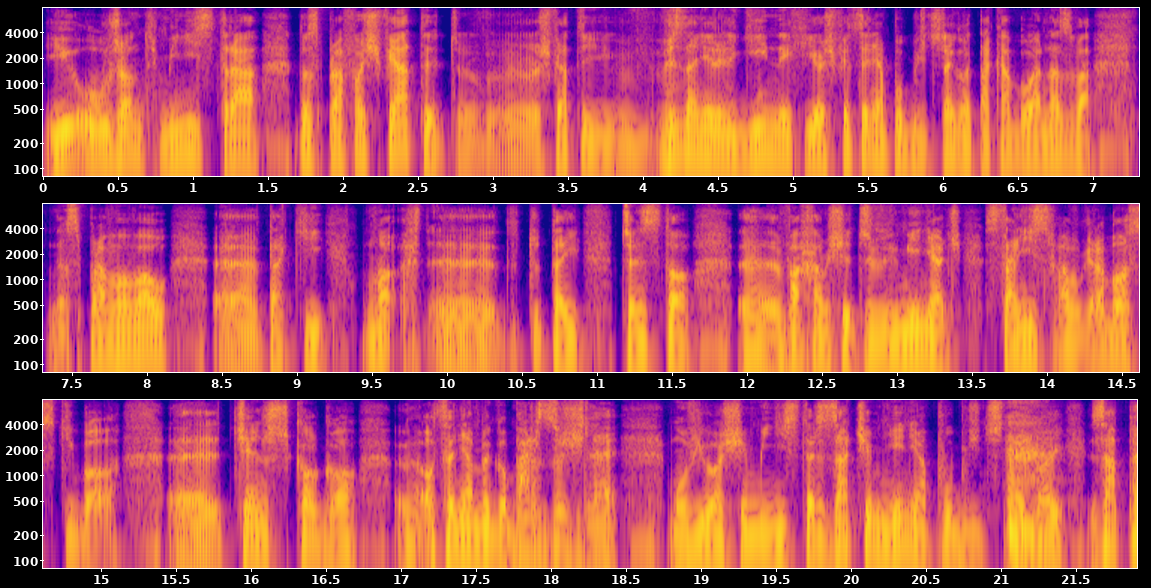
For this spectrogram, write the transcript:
i urząd ministra do spraw oświaty, oświaty wyznań religijnych i oświecenia publicznego, taka była nazwa, sprawował e, taki, no e, tutaj często e, waham się, czy wymieniać Stanisław Grabowski, bo ciężko go, oceniamy go bardzo źle. Mówiło się minister zaciemnienia publicznego i zapewne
